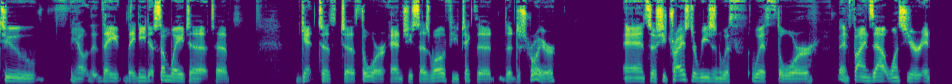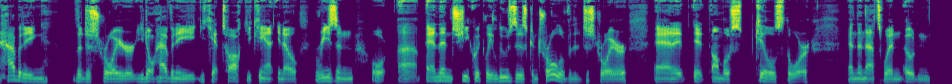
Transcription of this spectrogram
to you know they they need some way to to get to to Thor, and she says, "Well, if you take the the destroyer." And so she tries to reason with with Thor and finds out once you're inhabiting the destroyer, you don't have any, you can't talk, you can't, you know, reason or, uh, and then she quickly loses control over the destroyer and it, it almost kills Thor. And then that's when Odin,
